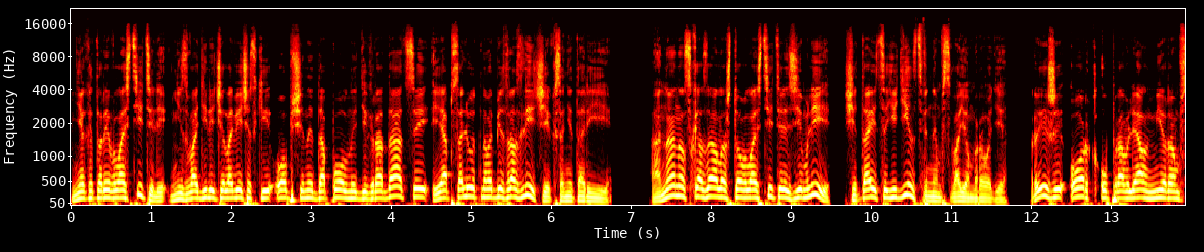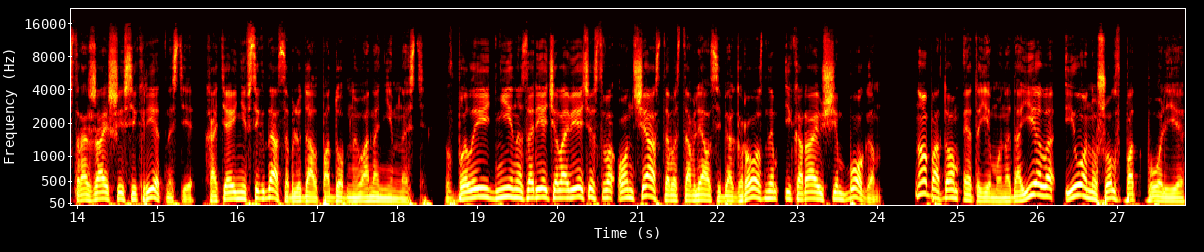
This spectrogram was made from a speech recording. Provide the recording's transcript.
Некоторые властители низводили человеческие общины до полной деградации и абсолютного безразличия к санитарии. Анана сказала, что властитель Земли считается единственным в своем роде. Рыжий орк управлял миром в строжайшей секретности, хотя и не всегда соблюдал подобную анонимность. В былые дни на заре человечества он часто выставлял себя грозным и карающим богом. Но потом это ему надоело, и он ушел в подполье.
